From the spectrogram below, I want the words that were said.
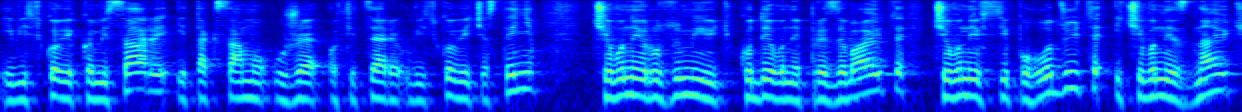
і військові комісари, і так само уже офіцери у військовій частині, чи вони розуміють, куди вони призиваються, чи вони всі погоджуються, і чи вони знають,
